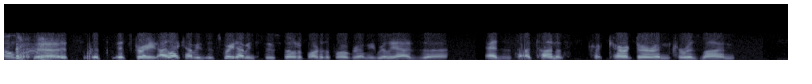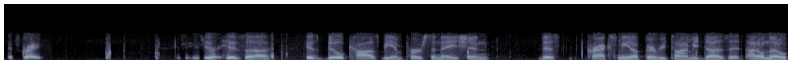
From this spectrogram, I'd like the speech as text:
Only Stu. yeah, it's it's it's great. I like having it's great having Stu Stone a part of the program. He really adds uh adds a ton of character and charisma, and it's great. He's, he's His great. his uh his Bill Cosby impersonation just cracks me up every time he does it. I don't know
